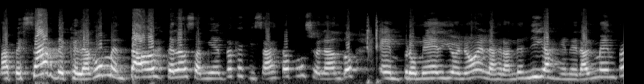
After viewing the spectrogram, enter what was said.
a pesar de que le ha aumentado este lanzamiento que quizás está funcionando en promedio, ¿no? En las grandes ligas generalmente,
